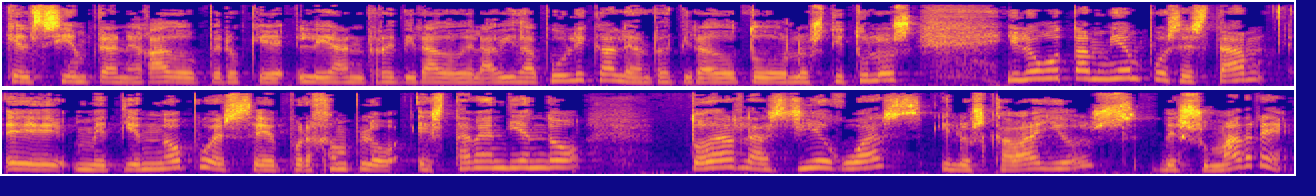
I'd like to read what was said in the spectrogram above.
que él siempre ha negado, pero que le han retirado de la vida pública, le han retirado todos los títulos. Y luego también pues está eh, metiendo, pues, eh, por ejemplo, está vendiendo todas las yeguas y los caballos de su madre.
